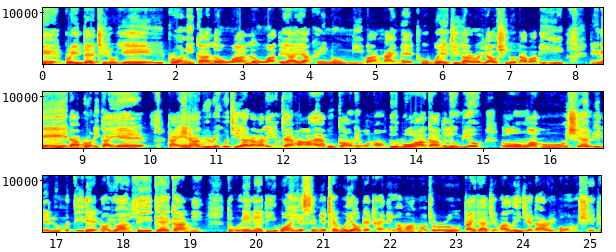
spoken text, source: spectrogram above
ကဲပရိသတ်ကြီးတို့ရေဘရောနီကာလုံးဝလုံးဝတရားရခိုင်နှုံးနီးပါနိုင်မဲ့ထူးပွဲကြီးကတော့ရောက်ရှိလို့လာပါပြီဒီကနေ့ဒါဘရောနီကာရဲ့ဒါအင်တာဗျူးတွေကိုကြည့်ရတာကလေအင်တာမှာအားရဖို့ကောင်းတယ်ပေါ့နော်သူဘဝကဘယ်လိုမျိုးလုံးဝဟိုးရှမ်းပြည်နယ်လူမသိတဲ့နော်ရွာလေးတဲကနေသူ့အနေနဲ့ဒီဝိုင်းရဲ့စင်မြစ်ထဲကိုရောက်တဲ့ထိုင်းနိုင်ငံမှာနော်ကျွန်တော်တို့တိုင်ဂါဂျင်မှာလေဂျင်ဒါတွေအကုန်လုံးရှင်းပြ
